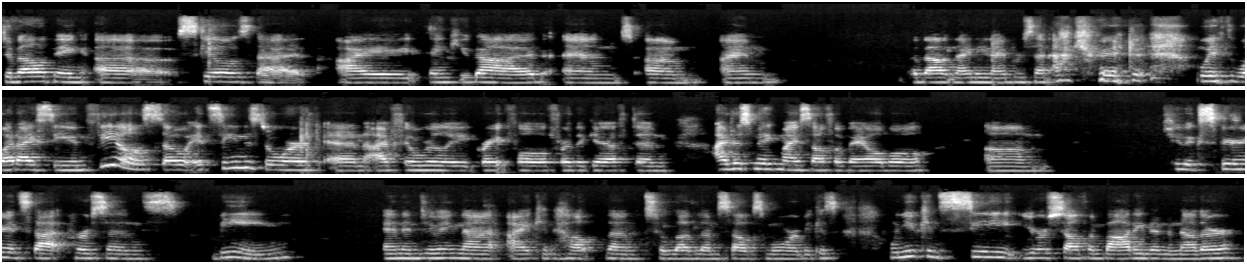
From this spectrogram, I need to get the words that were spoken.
developing uh, skills that I thank you God, and um, I'm about 99% accurate with what I see and feel. So it seems to work, and I feel really grateful for the gift. And I just make myself available um, to experience that person's being. And in doing that, I can help them to love themselves more because when you can see yourself embodied in another,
